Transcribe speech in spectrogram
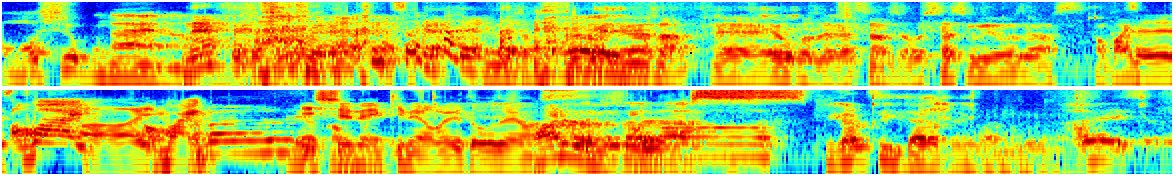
面白くないなね。というわけで皆さん、えー、ようこそいらっしゃいませ。お久しぶりでございます。乾杯。です乾杯はい乾杯一周年記念おめでとうございますありがとうございま。す気がついたらという感じで。早いですよね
